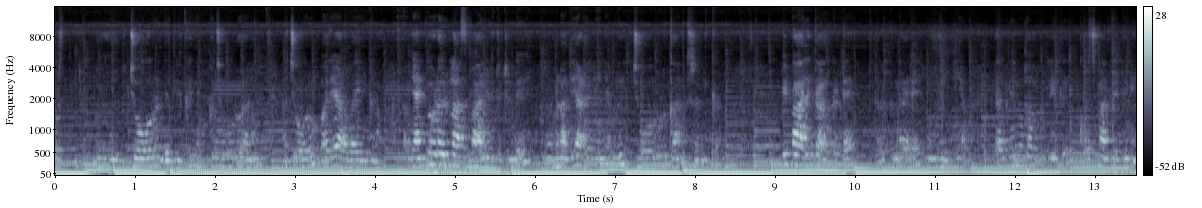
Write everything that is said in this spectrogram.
കുറച്ച് ചോറുണ്ട് ഇതിലേക്ക്. നമുക്ക് ചോറ് വേണം. ആ ചോറും ഒരേ അളവായിരിക്കണം. ഞാനിപ്പോൾ ഇവിടെ ഒരു ഗ്ലാസ് പാൽ എടുത്തിട്ടുണ്ട്. നമ്മൾ അതേ അളവിൽ നമ്മൾ ചോറ് കൊടുക്കാൻ ശ്രമിക്കാം. ഈ പാൽ തിളക്കട്ടെ. തിളക്കുന്ന വരെ നമ്മൾ വെയിറ്റ് ചെയ്യാം. തിളക്കുന്ന നമുക്ക് കുറച്ച് മധുരത്തിന്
